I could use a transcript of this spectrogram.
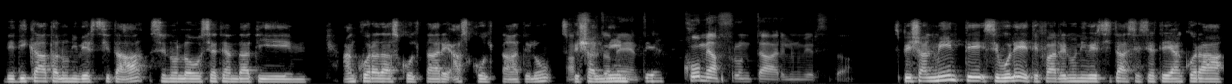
dedicato all'università. Se non lo siete andati mh, ancora ad ascoltare, ascoltatelo, specialmente, Come affrontare l'università? specialmente se volete fare l'università, se siete ancora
